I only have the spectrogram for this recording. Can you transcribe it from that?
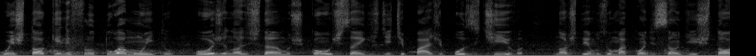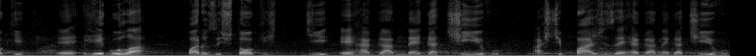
O estoque ele flutua muito. Hoje nós estamos com os sangues de tipagem positiva, nós temos uma condição de estoque é, regular. Para os estoques de RH negativo, as tipagens RH negativo,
